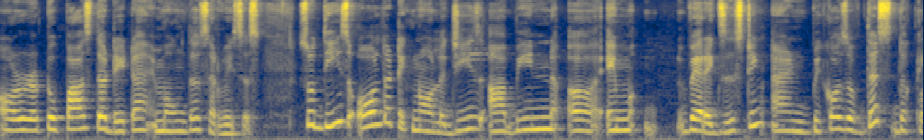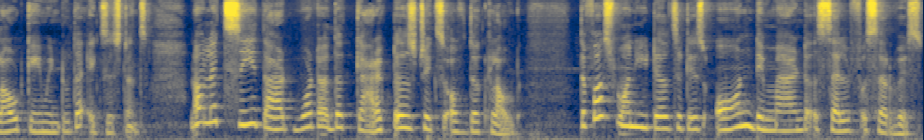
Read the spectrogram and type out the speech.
or to pass the data among the services. So these all the technologies are being uh, were existing and because of this the cloud came into the existence. Now let's see that what are the characteristics of the cloud. The first one he tells it is on demand self service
